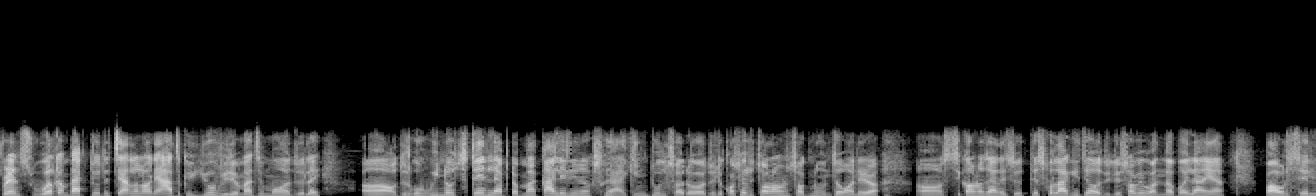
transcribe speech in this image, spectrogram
Friends welcome back to the channel अनि आजको यो भिडियोमा चाहिँ म हजुरलाई हजुरको विन्डोज टेन ल्यापटपमा काली लिनक्सको ह्याकिङ टुल्सहरू हजुरले कसरी चलाउन सक्नुहुन्छ भनेर सिकाउन जाँदैछु। त्यसको लागि चाहिँ हजुरले सबैभन्दा पहिला यहाँ पावर सेल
